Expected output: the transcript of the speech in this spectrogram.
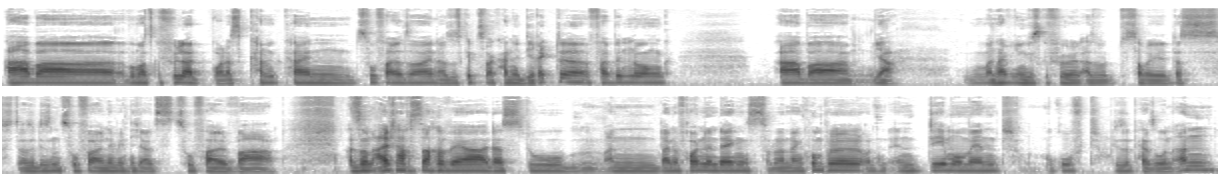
aber wo man das Gefühl hat, boah, das kann kein Zufall sein. Also es gibt zwar keine direkte Verbindung, aber ja, man hat irgendwie das Gefühl, also sorry, das, also diesen Zufall nehme ich nicht als Zufall wahr. Also eine Alltagssache wäre, dass du an deine Freundin denkst oder an deinen Kumpel und in dem Moment ruft diese Person an.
